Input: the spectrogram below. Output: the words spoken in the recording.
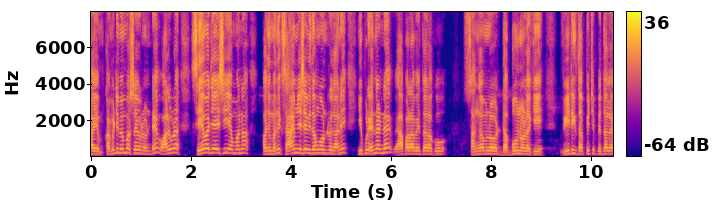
ఆ కమిటీ మెంబర్స్ ఎవరు ఉంటే వాళ్ళు కూడా సేవ చేసి ఏమన్నా పది మందికి సాయం చేసే విధంగా ఉంటారు. కానీ ఇప్పుడు ఏంటంటే వ్యాపారవేత్తలకు సంఘంలో డబ్బు ఉన్న వాళ్ళకి వీటికి తప్పించి పెద్దగా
